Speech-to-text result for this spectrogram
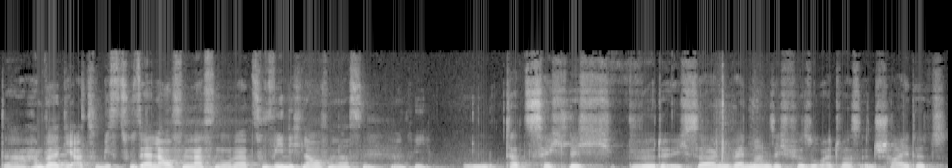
da haben wir die Azubis zu sehr laufen lassen oder zu wenig laufen lassen irgendwie. Tatsächlich würde ich sagen, wenn man sich für so etwas entscheidet,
